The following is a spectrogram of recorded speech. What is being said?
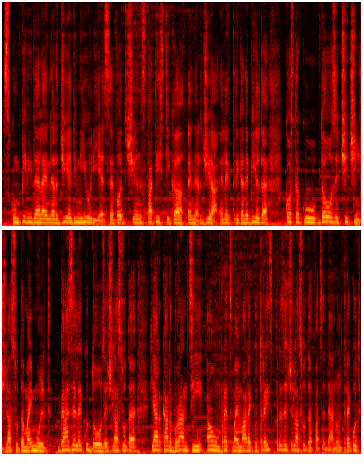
Scumpirile la energie din iulie se văd și în statistică. Energia electrică, de pildă, costă cu 25% mai mult, gazele cu 20%, iar carburanții au un preț mai mare cu 13% față de anul trecut,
